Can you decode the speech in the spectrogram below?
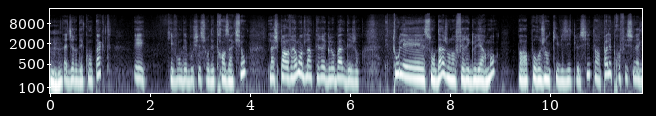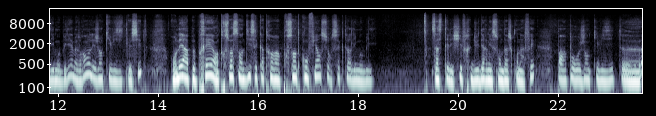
Mhm. c'est-à-dire des contacts, et qui vont déboucher sur des transactions. Là, je parle vraiment de l'intérêt global des gens. Et tous les sondages, on en fait régulièrement par rapport aux gens qui visitent le site, hein, pas les professionnels de l'immobilier, mais vraiment les gens qui visitent le site. On est à peu près entre 70 et 80% de confiance sur le secteur de l'immobilier. Ça, c'était les chiffres du dernier sondage qu'on a fait par rapport aux gens qui visitent euh.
